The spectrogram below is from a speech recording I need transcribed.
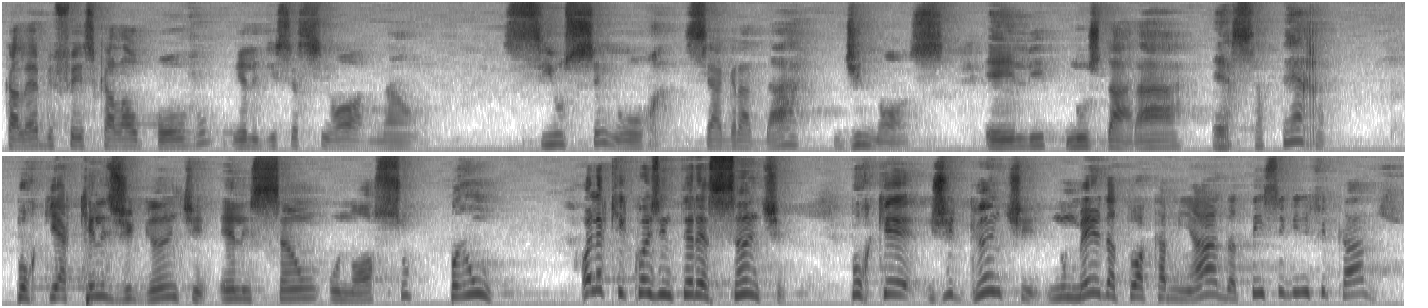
Caleb fez calar o povo e ele disse assim: Ó, oh, não, se o Senhor se agradar de nós, ele nos dará essa terra, porque aqueles gigantes, eles são o nosso pão. Olha que coisa interessante, porque gigante no meio da tua caminhada tem significados.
